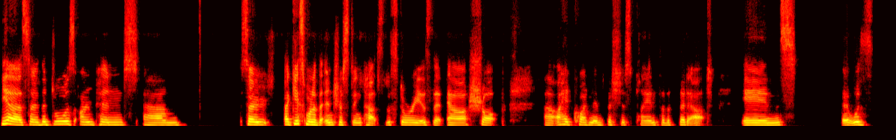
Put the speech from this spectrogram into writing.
Yeah, so the doors opened. Um, so I guess one of the interesting parts of the story is that our shop, uh, I had quite an ambitious plan for the fit out, and it was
